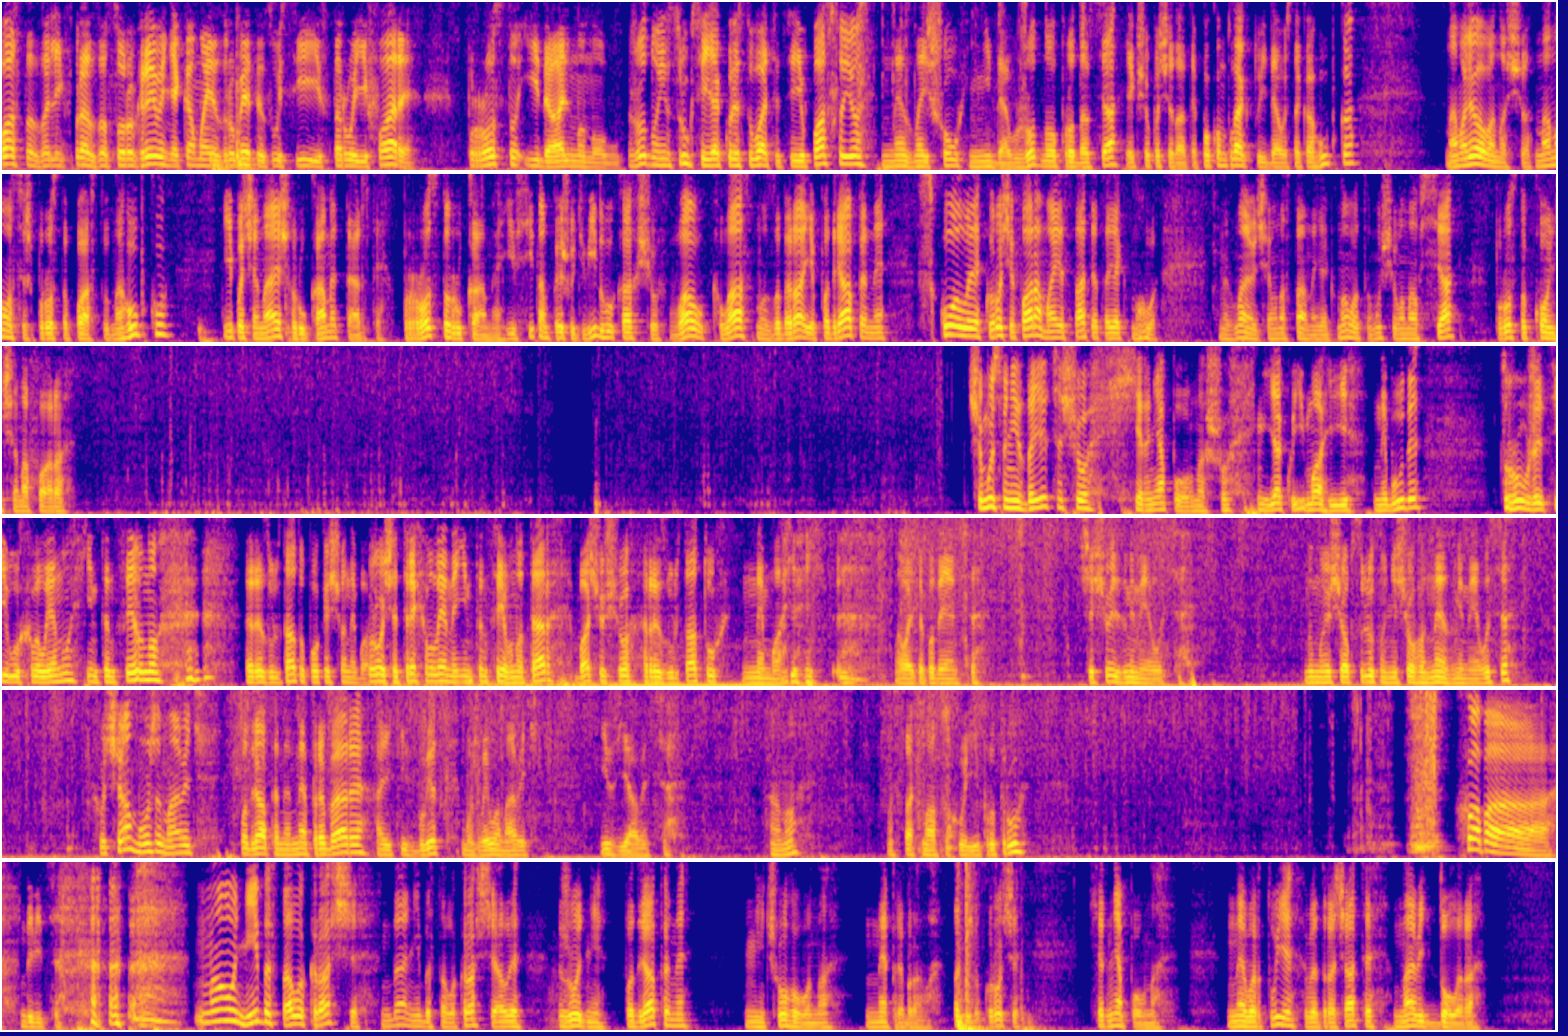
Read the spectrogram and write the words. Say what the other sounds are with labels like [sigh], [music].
Паста з Аліекспрес за 40 гривень, яка має зробити з усієї старої фари просто ідеально нову. Жодної інструкції, як користуватися цією пастою, не знайшов ніде. В жодного продавця, якщо почитати. По комплекту йде ось така губка. Намальовано, що наносиш просто пасту на губку і починаєш руками терти. Просто руками. І всі там пишуть в відгуках, що вау, класно, забирає подряпини, сколи. Коротше, фара має стати та як нова. Не знаю, чи вона стане як нова, тому що вона вся просто кончена фара. Чомусь мені здається, що херня повна, що ніякої магії не буде. Тру вже цілу хвилину інтенсивно. [laughs] Результату поки що не бачу. Коротше, три хвилини інтенсивно тер. Бачу, що результату немає. [laughs] Давайте подивимося, чи щось змінилося. Думаю, що абсолютно нічого не змінилося. Хоча, може, навіть подряпини не прибере, а якийсь блиск, можливо, навіть і з'явиться. А ось так насухо її протру. Хопа! Дивіться. [laughs] ну, ніби стало краще. Да, ніби стало краще, але жодні подряпини, нічого вона не прибрала. Так що, коротше, херня повна. Не вартує витрачати навіть долара.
